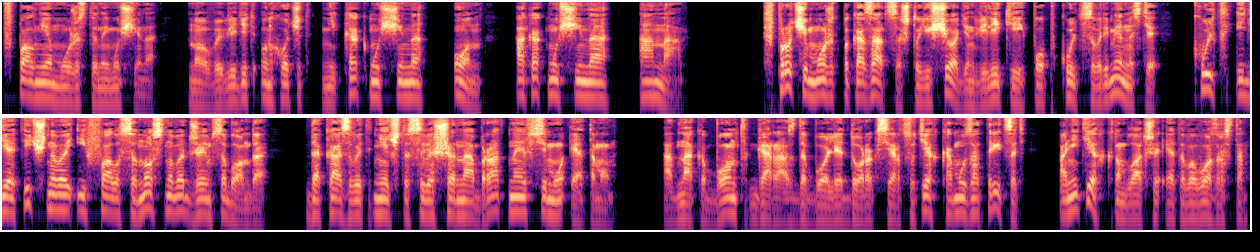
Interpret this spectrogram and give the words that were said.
вполне мужественный мужчина, но выглядеть он хочет не как мужчина он, а как мужчина она. Впрочем, может показаться, что еще один великий поп-культ современности, культ идиотичного и фалосоносного Джеймса Бонда, доказывает нечто совершенно обратное всему этому. Однако Бонд гораздо более дорог сердцу тех, кому за 30, а не тех, кто младше этого возраста.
